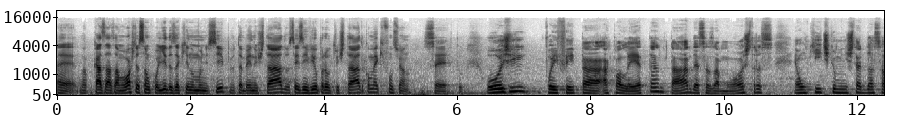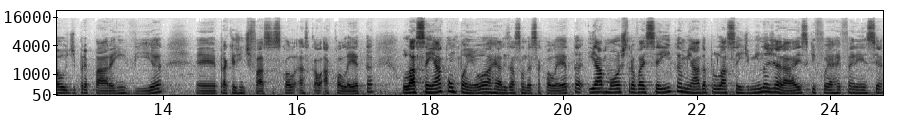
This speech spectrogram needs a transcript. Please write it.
é, no caso as amostras são colhidas aqui no município, também no estado, vocês enviam para outro estado, como é que funciona? Certo. Hoje foi feita a coleta tá, dessas amostras, é um kit que o Ministério da Saúde prepara e envia, é, para que a gente faça a, coleta. O LACEN acompanhou a realização dessa coleta e a amostra vai ser encaminhada para o LACEN de Minas Gerais, que foi a referência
